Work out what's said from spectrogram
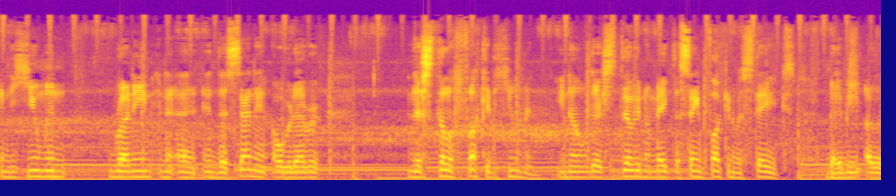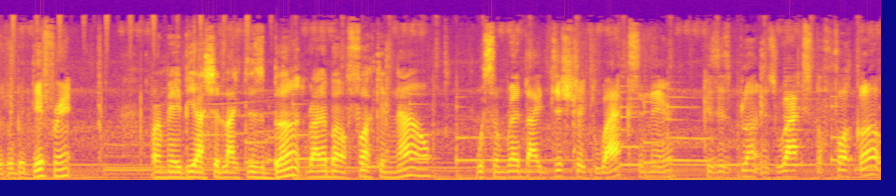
and a human running in, a, in the Senate or whatever, they're still a fucking human. You know, they're still gonna make the same fucking mistakes. Maybe a little bit different. Or maybe I should like this blunt right about fucking now with some red light district wax in there because this blunt is waxed the fuck up.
